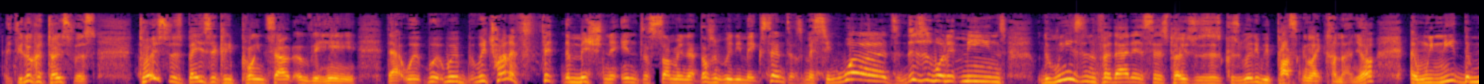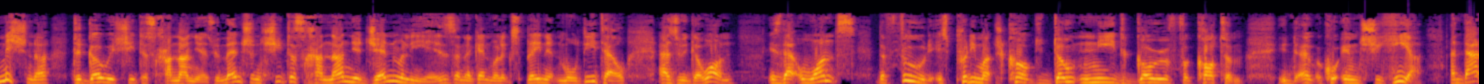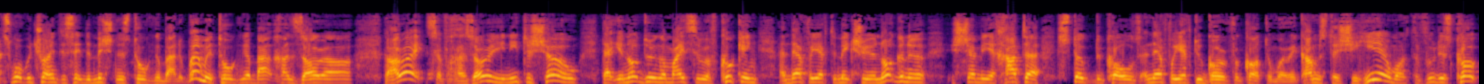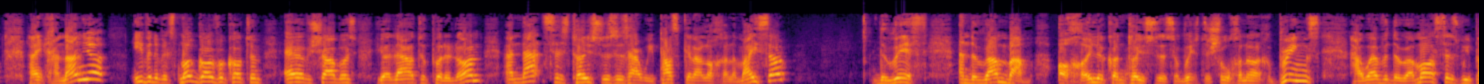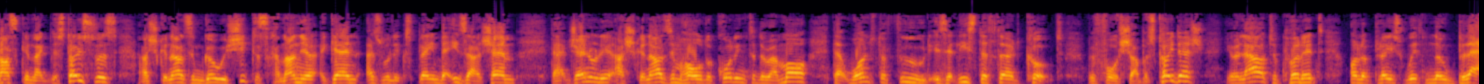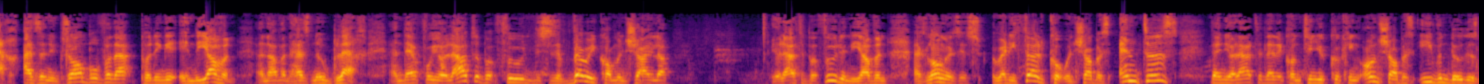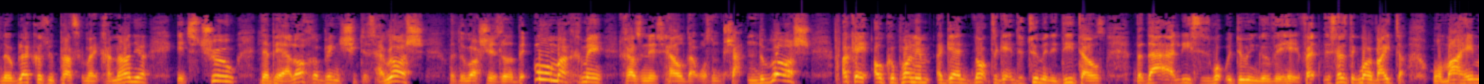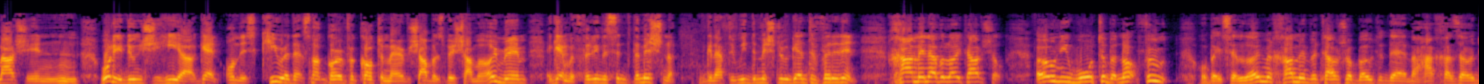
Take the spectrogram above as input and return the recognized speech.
if you look at Tosfos, Tosfos basically points out over here that we're, we're, we're, trying to fit the Mishnah into something that doesn't really make sense. It's missing words, and this is what it means. The reason for that is, says Tosfos, is because really we're passing like Hananya, and we need the Mishnah to go with Shitas Hananya. As we mentioned, Shitas Hananya generally is, and again we'll explain it in more detail as we go on, is that once the food is pretty much cooked, you don't need Goru for Kotum uh, in Shihia. And that's what we're trying to say the Mishnah is talking about it. When we're talking about Chazara, alright, so for Chazara you need to show that you're not doing a Meiser of cooking, and therefore you have to make sure you're not going to Shemi Echata, stoke the coals, and therefore you have to go for cotton. Where it comes to Shihia, once the food is cooked, like Hananya, even if it's not Goru for Kotum, Erev Shabbos, you're allowed to put it on, and that says Tosfos is how we paskin alocha lemaisa the Rif and the Rambam are choylek on Tosfos, of which the Shulchan Aruch brings. However, the Ramah says we paskin like this Tosfos. Ashkenazim go with Shitas Chananya again, as we'll explain Be'ezah Hashem. That generally Ashkenazim hold, according to the Ramah, that once the food is at least a third cooked before Shabbos Kodesh, you're allowed to put it on a place with no blech. As an example for that, putting it in the oven. An oven has no blech, and therefore you're allowed to put food. This is a very common shaila you're allowed to put food in the oven as long as it's already third cooked. When Shabbos enters, then you're allowed to let it continue cooking on Shabbos, even though there's no blech, because we pass like Hananya. It's true. The Be'alocha brings Shitas HaRosh, but the Rosh is a little bit more machme. Chazon held that wasn't shat in the Rosh. Okay, I'll upon him again, not to get into too many details, but that at least is what we're doing over here. It says the Gemara Vaita, or Mahe Mashin. What are you doing Shihia again on this Kira that's not going for Kotam Erev Shabbos B'Shama Oimrim? Again, we're fitting this into the Mishnah. I'm going to have to read the Mishnah again to fit it in. Only water but not food. Or both of them. The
